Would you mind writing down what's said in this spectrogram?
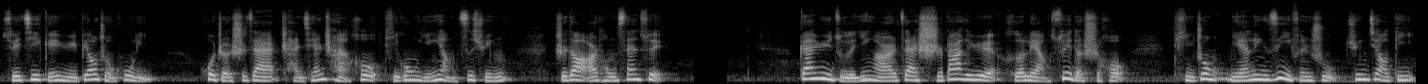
随机给予标准护理，或者是在产前产后提供营养咨询，直到儿童三岁。干预组的婴儿在十八个月和两岁的时候，体重、年龄 Z 分数均较低。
